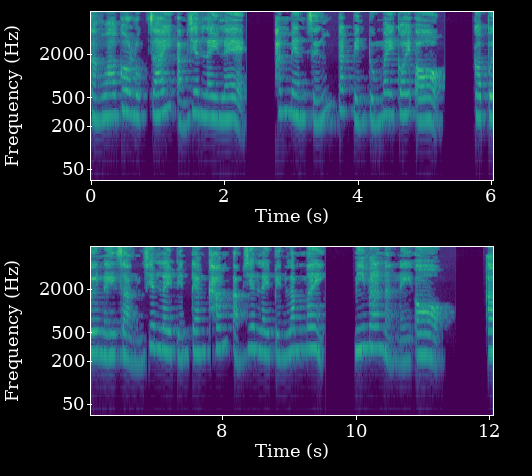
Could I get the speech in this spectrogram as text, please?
สังวาก็ลุกใจอ่ำเย็นไลแล่พันแมนจึงตักเป็นตุ่มไม่ก้อยออกก็เปิดในสั่งเย็นไลเป็นแตงคำอ่ำเย็นไลเป็นลำไม่มีมาหนังในออกอา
